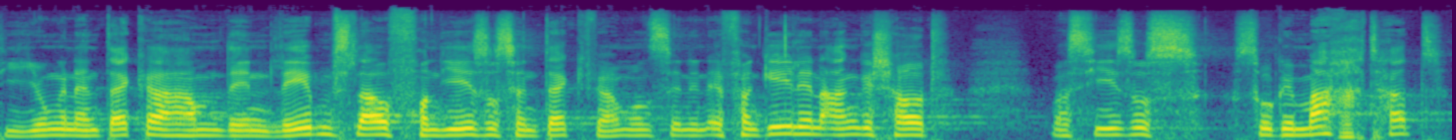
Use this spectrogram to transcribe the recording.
Die jungen Entdecker haben den Lebenslauf von Jesus entdeckt. Wir haben uns in den Evangelien angeschaut, was Jesus so gemacht hat,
